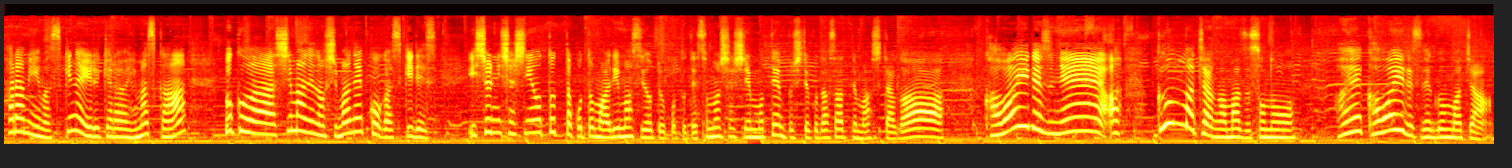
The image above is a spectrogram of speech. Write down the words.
ハラミーは好きなゆるキャラはいますか？僕は島根の島根っ子が好きです。一緒に写真を撮ったこともありますよということでその写真も添付してくださってましたが可愛いですね。あぐんまちゃんがまずそのえー、可愛いですねぐんまちゃん。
